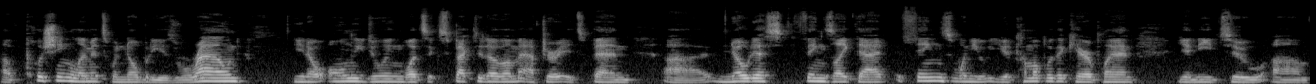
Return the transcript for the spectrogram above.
of pushing limits when nobody is around. You know, only doing what's expected of them after it's been uh, noticed. Things like that. Things when you you come up with a care plan, you need to um,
